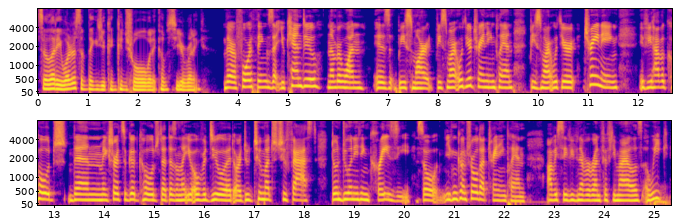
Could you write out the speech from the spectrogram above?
So Letty, what are some things you can control when it comes to your running? There are four things that you can do. Number one is be smart. Be smart with your training plan. Be smart with your training. If you have a coach, then make sure it's a good coach that doesn't let you overdo it or do too much too fast. Don't do anything crazy. So you can control that training plan. Obviously, if you've never run 50 miles a week,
